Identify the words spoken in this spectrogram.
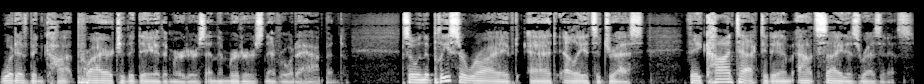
would have been caught prior to the day of the murders and the murders never would have happened. So when the police arrived at Elliot's address, they contacted him outside his residence.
